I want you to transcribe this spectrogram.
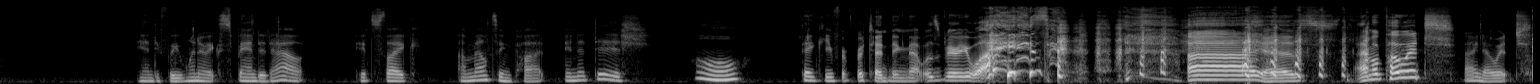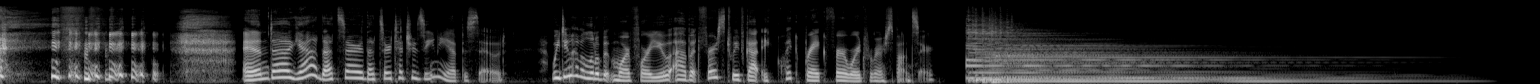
And if we want to expand it out, it's like a melting pot in a dish. Oh. Thank you for pretending that was very wise. Ah, yes. I'm a poet. I know it. And uh, yeah, that's our that's our Tetrazzini episode. We do have a little bit more for you, uh, but first we've got a quick break for a word from our sponsor.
